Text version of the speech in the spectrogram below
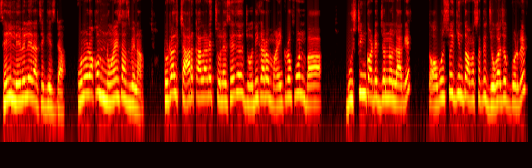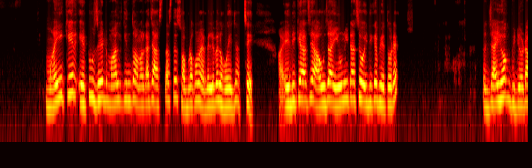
সেই লেভেলের আছে গেজটা। কোনো রকম নয়েস আসবে না। টোটাল চার কালারের চলে এসেছে। যদি কারও মাইক্রোফোন বা বুস্টিং কটের জন্য লাগে, তো অবশ্যই কিন্তু আমার সাথে যোগাযোগ করবে। মাইকের এ টু জেড মাল কিন্তু আমার কাছে আস্তে আস্তে সব রকম অ্যাভেলেবেল হয়ে যাচ্ছে। আর এদিকে আছে আউজা ইউনিট আছে ওইদিকে ভেতরে। তো যাই হোক, ভিডিওটা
